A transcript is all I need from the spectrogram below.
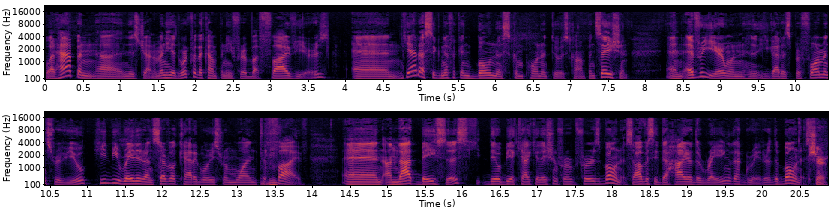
What happened uh, in this gentleman, he had worked for the company for about five years, and he had a significant bonus component to his compensation. And every year, when he got his performance review, he'd be rated on several categories from one to mm-hmm. five. And on that basis, there will be a calculation for, for his bonus. Obviously, the higher the rating, the greater the bonus. Sure.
